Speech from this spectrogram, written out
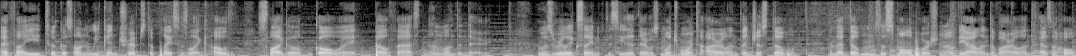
FIE took us on weekend trips to places like Howth, Sligo, Galway, Belfast, and Londonderry. It was really exciting to see that there was much more to Ireland than just Dublin, and that Dublin is a small portion of the island of Ireland as a whole.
